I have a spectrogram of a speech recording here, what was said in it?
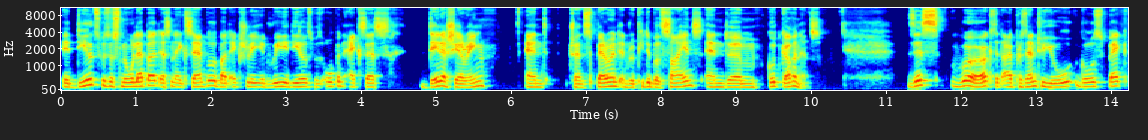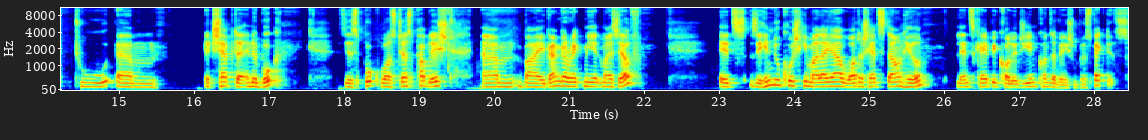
It deals with the snow leopard as an example, but actually it really deals with open access data sharing and transparent and repeatable science and um, good governance. This work that I present to you goes back to um, a chapter in a book this book was just published um, by Ganga Regmi and myself. It's The Hindu Kush Himalaya Watersheds Downhill Landscape Ecology and Conservation Perspectives.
